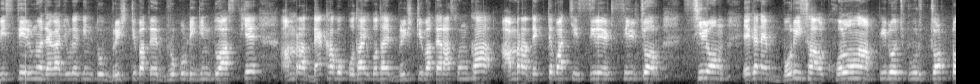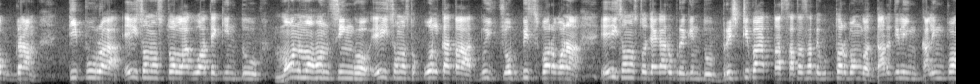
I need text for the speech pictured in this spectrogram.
বিস্তীর্ণ জায়গা জুড়ে কিন্তু বৃষ্টিপাতের ভ্রুকুটি কিন্তু আসছে। আমরা দেখাবো কোথায় কোথায় বৃষ্টিপাতের আশঙ্কা। আমরা দেখতে পাচ্ছি সিলেট, শিলচর, শিলং, এখানে বরিশাল, খুলনা, পিরোজপুর, চট্টগ্রাম ত্রিপুরা, এই সমস্ত লাগোয়াতে কিন্তু মনমোহন সিংহ, এই সমস্ত কলকাতা, দুই চব্বিশ পরগনা, এই সমস্ত জায়গার উপরে কিন্তু বৃষ্টিপাত, তার সাথে সাথে উত্তরবঙ্গ, দার্জিলিং, কালিম্পং,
